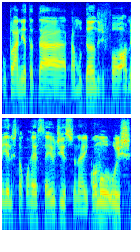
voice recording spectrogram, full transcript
o planeta tá, tá mudando de forma e eles estão com receio disso, né? E como os,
